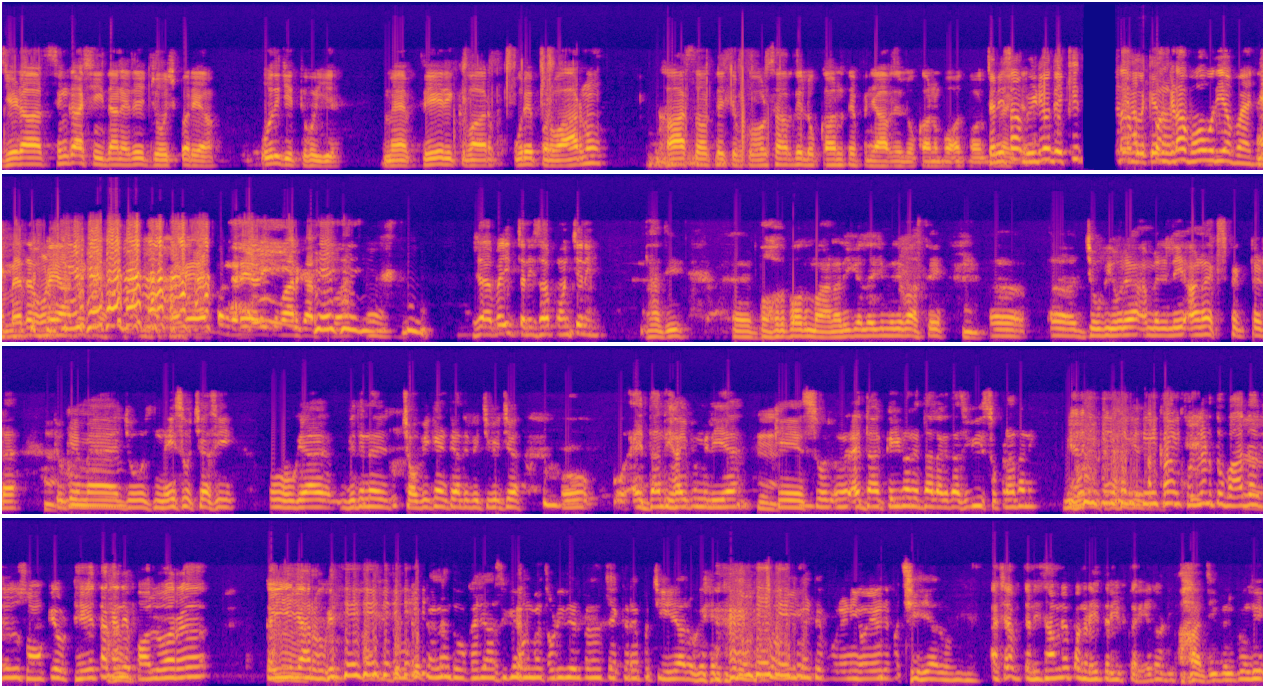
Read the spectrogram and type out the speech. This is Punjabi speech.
ਜਿਹੜਾ ਸਿੰਘਾਂ ਸ਼ਹੀਦਾਂ ਨੇ ਇਹਦੇ ਜੋਸ਼ ਭਰਿਆ ਉਹਦੀ ਜਿੱਤ ਹੋਈ ਹੈ। ਮੈਂ ਫੇਰ ਇੱਕ ਵਾਰ ਪੂਰੇ ਪਰਿਵਾਰ ਨੂੰ ਖਾਸ ਤੌਰ ਤੇ ਚਮਕੌਰ ਸਾਹਿਬ ਦੇ ਲੋਕਾਂ ਨੂੰ ਤੇ ਪੰਜਾਬ ਦੇ ਲੋਕਾਂ ਨੂੰ ਬਹੁਤ ਬਹੁਤ ਚੰਨੀ ਸਾਹਿਬ ਵੀਡੀਓ ਦੇਖੀ ਹਲਕੇ ਦਾ? ਭੰਗੜਾ ਬਹੁਤ ਵਧੀਆ ਪਾਇਆ ਜੀ। ਮੈਂ ਤਾਂ ਹੁਣੇ ਆ ਕੇ ਕਿਹਾ। ਮੈਂ ਕਿਹਾ ਯਾਰ ਭੰਗੜੇ ਵਾਲੀ ਕਮਾਲ ਕਰ ਜੈ ਭਾਈ ਚੰਨੀ ਸਾਹਿਬ ਪਹੁੰਚੇ ਨੇ। ਹਾਂਜੀ। ਬਹੁਤ ਬਹੁਤ ਮਾਣ ਵਾਲੀ ਗੱਲ ਹੈ ਜੀ ਮੇਰੇ ਵਾਸਤੇ। ਅਹ, ਅਹ, ਜੋ ਵੀ ਹੋ ਰਿਹਾ ਮੇਰੇ ਲਈ ਅਨਐਕਸਪੈਕਟਡ ਹੈ। ਕਿਉਂਕਿ ਮੈਂ ਜੋ ਨਹੀਂ ਸੋਚਿਆ ਸੀ ਉਹ ਹੋ ਗਿਆ ਵਿਦਿਨ 24 ਘੰਟਿਆਂ ਦੇ ਵਿੱਚ ਵਿੱਚ ਉਹ ਇਦਾਂ ਦੀ ਹਾਈਪ ਮਿਲੀ ਹੈ ਕਿ ਇਦਾਂ ਕਈ ਵਾਰ ਇਦਾਂ ਲੱਗਦਾ ਸੀ ਵੀ ਸੁਪਨਾ ਤਾਂ ਨਹੀਂ ਵੀ ਹੈ। ਅੱਖਾਂ ਖੁੱਲਣ ਤੋਂ ਬਾਅਦ ਜਦੋਂ ਸੌਂ ਕੇ ਉੱਠੇ ਤਾਂ ਕਹਿੰਦੇ ਫਾਲੋਅਰ ਕਈ ਹਜ਼ਾਰ ਹੋ ਗਏ। ਹਾਂਜੀ, ਦੋ ਕੁ ਪਹਿਲਾਂ 2000 ਸੀਗੇ ਹੁਣ ਮੈਂ ਥੋੜੀ ਦੇਰ ਪਹਿਲਾਂ ਚੈੱਕ ਕਰਿਆ 25000 ਹੋ ਗਏ। 24 ਘੰਟੇ ਪੂਰੇ ਨਹੀਂ ਹੋਏ ਅਜੇ 25000 ਹੋ ਗਏ ਅੱਛਾ ਚੰਨੀ ਸਾਹਿਬ ਨੇ ਭੰਗੜੇ ਦੀ ਤਾਰੀਫ ਕਰੀ ਹੈ ਤੁਹਾਡੀ। ਹਾਂਜੀ ਬਿਲਕੁਲ ਜੀ।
